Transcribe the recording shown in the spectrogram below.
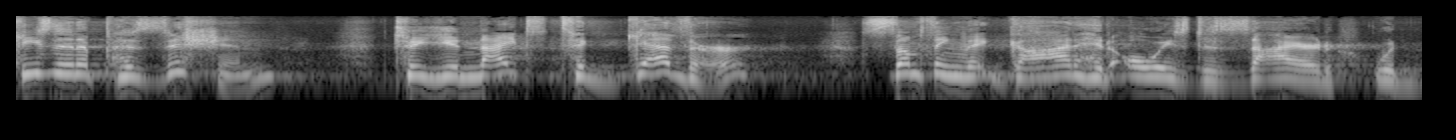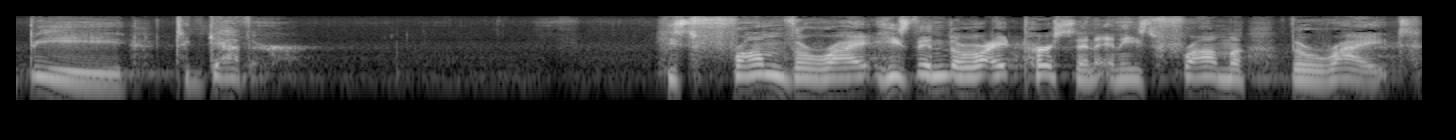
he's in a position to unite together something that God had always desired would be together. He's from the right, he's in the right person, and he's from the right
